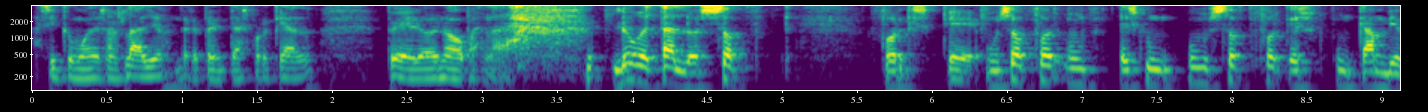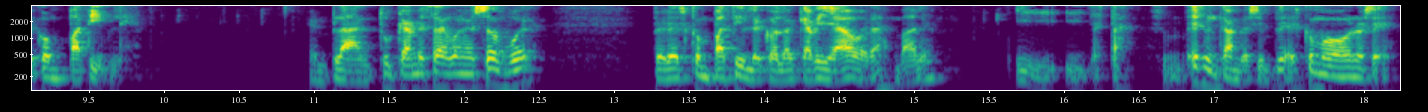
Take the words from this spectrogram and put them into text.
así como de soslayo, de repente has forkeado, pero no pasa nada. Luego están los soft forks, que un soft fork es un, un soft fork es un cambio compatible. En plan, tú cambias algo en el software, pero es compatible con lo que había ahora, ¿vale? Y, ya está. Es un, cambio simple. Es como, no sé,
